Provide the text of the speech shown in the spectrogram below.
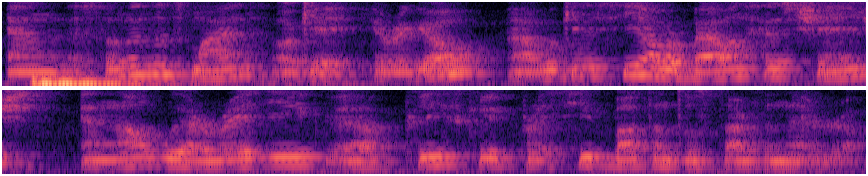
And as soon as it's mined, okay, here we go. Uh, we can see our balance has changed and now we are ready. Uh, please click proceed button to start an airdrop.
